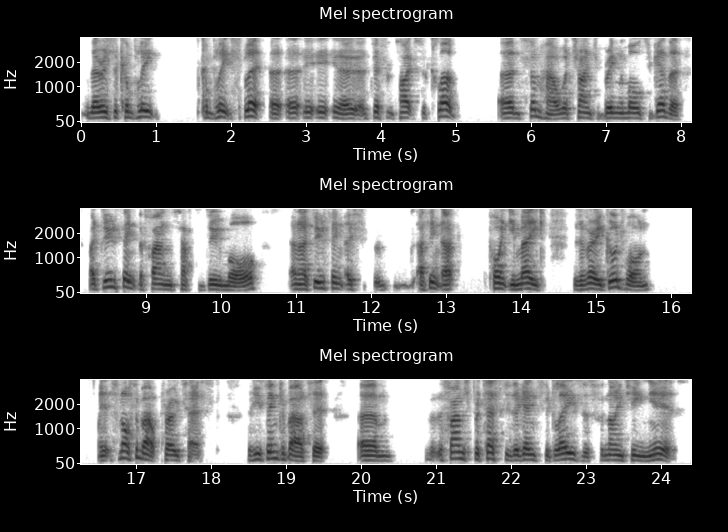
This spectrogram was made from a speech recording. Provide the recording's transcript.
there is a complete complete split, uh, uh, you know, different types of club. And somehow we're trying to bring them all together. I do think the fans have to do more, and I do think this. I think that point you make is a very good one. It's not about protest if you think about it, um, the fans protested against the Glazers for 19 years.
